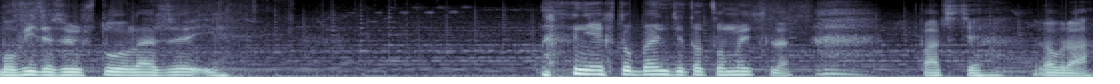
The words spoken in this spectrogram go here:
Bo widzę, że już tu leży i niech to będzie to co myślę. Patrzcie, dobra.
